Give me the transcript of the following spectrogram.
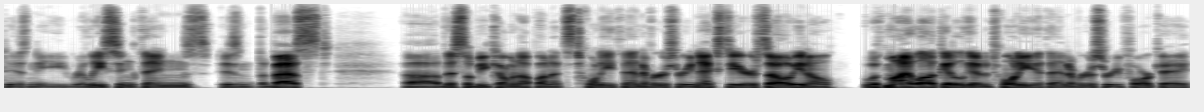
Disney releasing things isn't the best. Uh, this will be coming up on its 20th anniversary next year. So, you know, with my luck, it'll get a 20th anniversary 4K.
